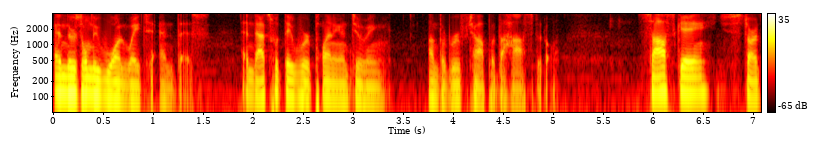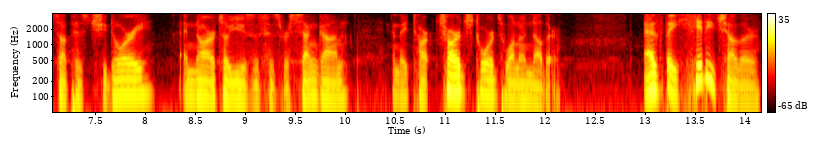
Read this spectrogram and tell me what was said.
and there's only one way to end this, and that's what they were planning on doing on the rooftop of the hospital. Sasuke starts up his Chidori, and Naruto uses his Rasengan, and they tar- charge towards one another. As they hit each other,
